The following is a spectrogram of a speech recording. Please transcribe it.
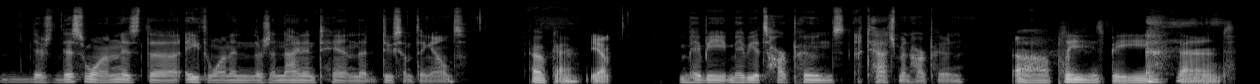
there's this one is the eighth one, and there's a nine and ten that do something else. Okay. Yep. Maybe maybe it's harpoons attachment harpoon. Uh, please be that.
